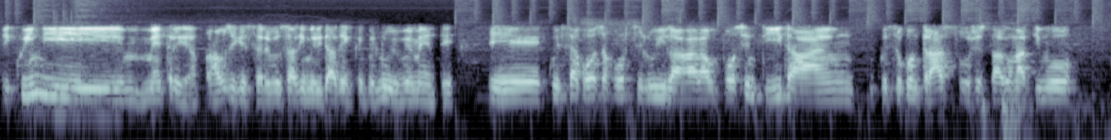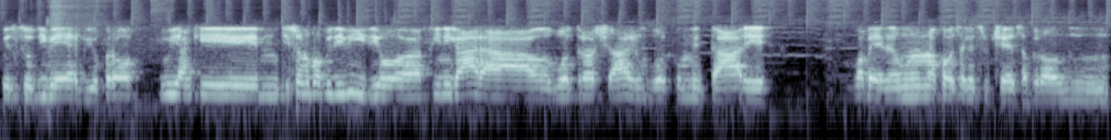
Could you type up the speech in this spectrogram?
e quindi mentre applausi che sarebbero stati meritati anche per lui ovviamente e questa cosa forse lui l'ha, l'ha un po' sentita in questo contrasto c'è stato un attimo questo diverbio però lui anche mm, ci sono proprio dei video a fine gara vuol tralasciare non vuol commentare va bene, una cosa che è successa, però um,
